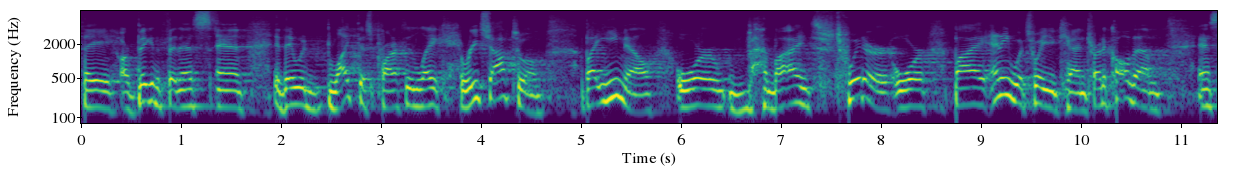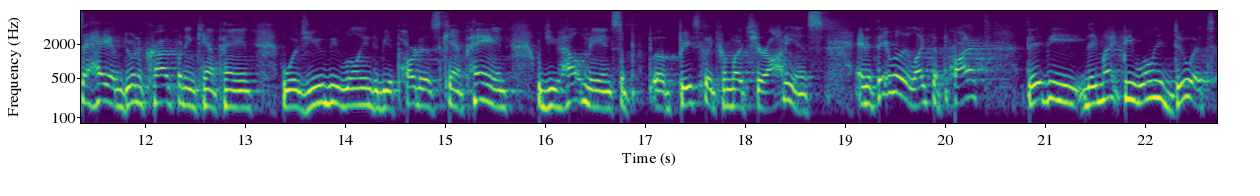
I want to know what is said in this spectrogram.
they are big into fitness and if they would like this product like reach out to them by email or by twitter or by any which way you can. Try to call them and say hey i'm doing a crowdfunding campaign. Would you be willing to be a part of this campaign? Would you help me and uh, basically promote to your audience? And if they really like the product they be they might be willing to do it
